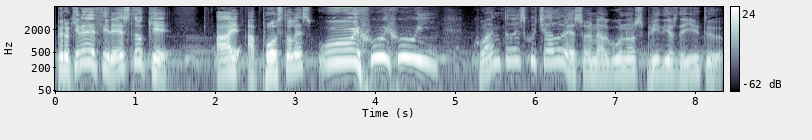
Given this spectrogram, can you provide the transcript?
Pero quiere decir esto que hay apóstoles. Uy, uy, uy. ¿Cuánto he escuchado eso en algunos vídeos de YouTube?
